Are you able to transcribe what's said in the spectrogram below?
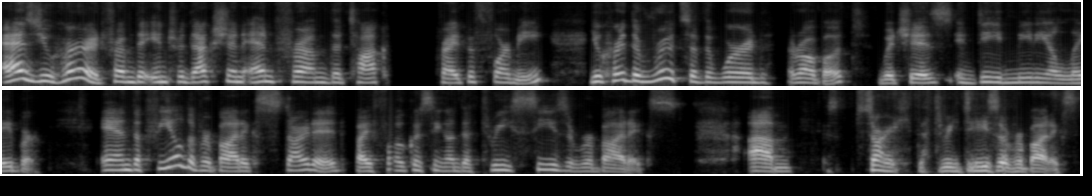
as you heard from the introduction and from the talk right before me, you heard the roots of the word robot, which is indeed menial labor. And the field of robotics started by focusing on the three C's of robotics. Um, sorry, the three Ds of robotics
